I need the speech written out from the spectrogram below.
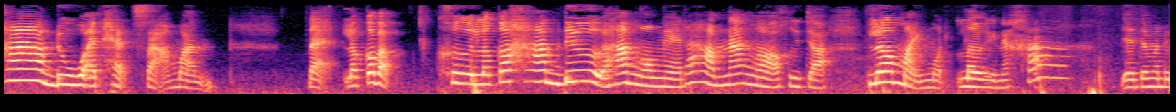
ห้ามดู iPad 3วัน แต่แล้วก็แบบคือแล้วก็ห้ามดื้อห้ามงองแงถ้าห้ามนั่งงอคือจะเริ่มใหม่หมดเลยนะคะ เดี๋ยวจะมาดู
